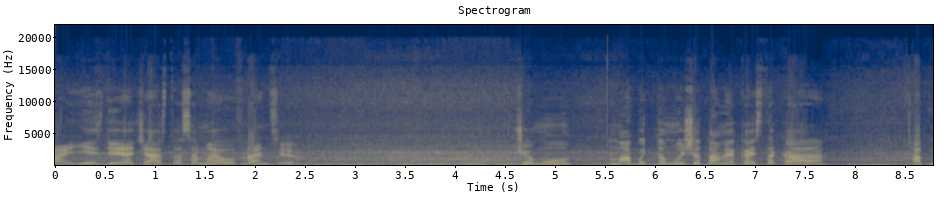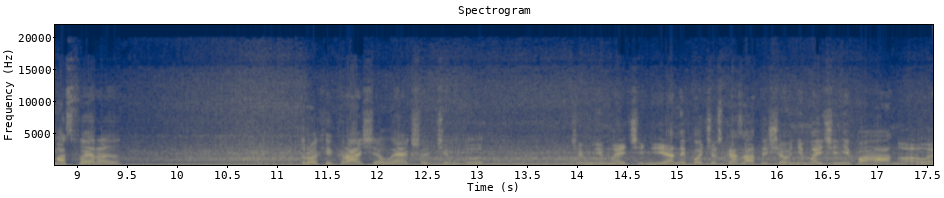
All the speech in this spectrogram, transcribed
А їздю я часто саме у Францію. Чому? Мабуть, тому що там якась така атмосфера трохи краще, легше, ніж тут, ніж в Німеччині. Я не хочу сказати, що в Німеччині погано, але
